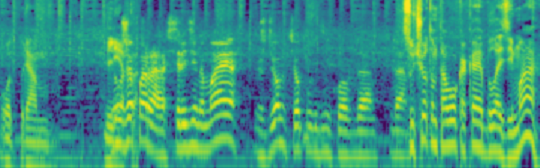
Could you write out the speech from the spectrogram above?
Вот прям лето. Ну, уже пора. Середина мая. Ждем теплых деньков, да, да. С учетом того, какая была зима,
